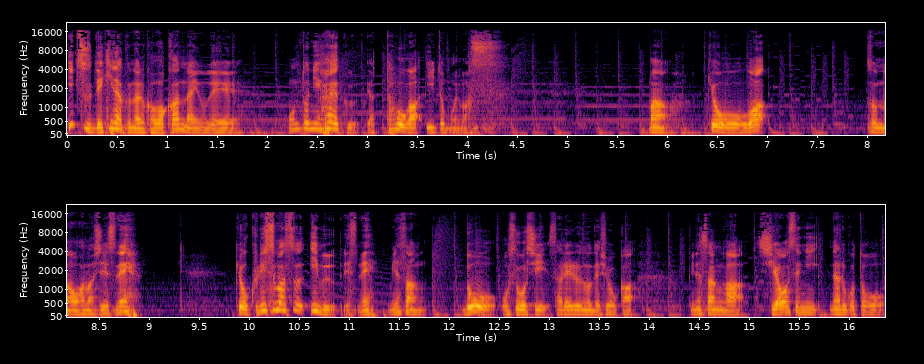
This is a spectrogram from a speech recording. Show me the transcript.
いつできなくなるか分かんないので本当に早くやった方がいいと思います。まあ今日はそんなお話ですね。今日クリスマスイブですね。皆さんどうお過ごしされるのでしょうか。皆さんが幸せになることを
